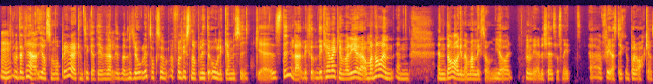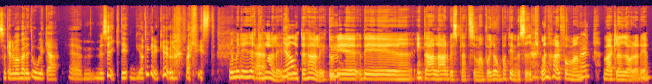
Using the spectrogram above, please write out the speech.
Mm, och kan jag, jag som opererar kan tycka att det är väldigt, väldigt roligt också att få lyssna på lite olika musikstilar. Liksom. Det kan verkligen variera. Om man har en, en, en dag när man liksom gör planerade kejsarsnitt, flera stycken på raken, så kan det vara väldigt olika eh, musik. Det, jag tycker det är kul faktiskt. Ja men det är jättehärligt. Eh, ja. Det är jättehärligt. Mm. Och det, det, är inte alla arbetsplatser man får jobba till musik, men här får man Nej. verkligen göra det. Mm.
